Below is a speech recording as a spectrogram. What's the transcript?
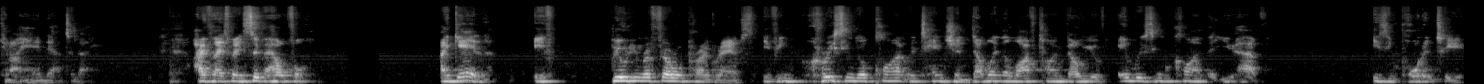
can I hand out today. Hopefully, that's been super helpful. Again, if building referral programs, if increasing your client retention, doubling the lifetime value of every single client that you have is important to you,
